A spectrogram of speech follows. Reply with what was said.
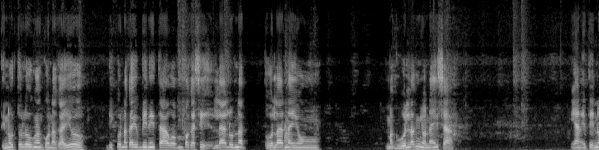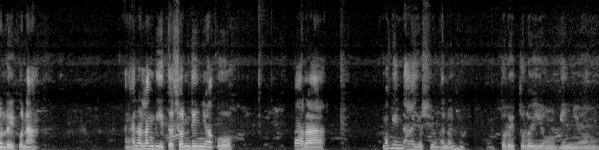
tinutulungan ko na kayo. Hindi ko na kayo binitawan pa kasi lalo na wala na yung magulang nyo na isa. Yan, itinuloy ko na. Ang ano lang dito, sundin nyo ako para maging ayos yung ano nyo. Tuloy-tuloy yung inyong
